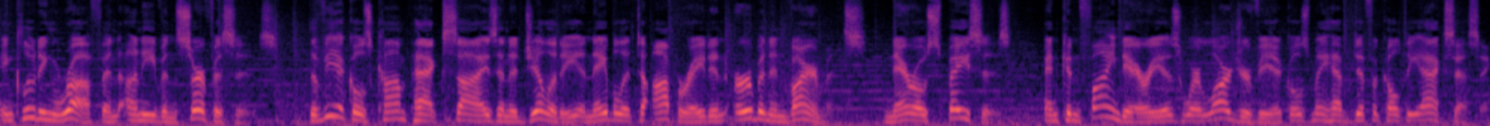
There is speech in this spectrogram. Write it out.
including rough and uneven surfaces. The vehicle's compact size and agility enable it to operate in urban environments, narrow spaces, and confined areas where larger vehicles may have difficulty accessing.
